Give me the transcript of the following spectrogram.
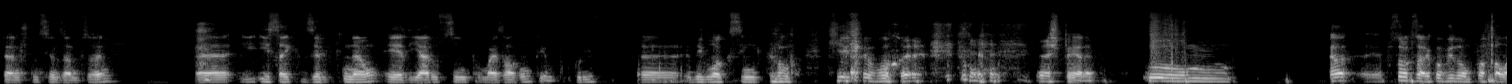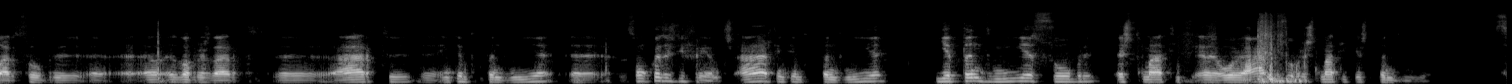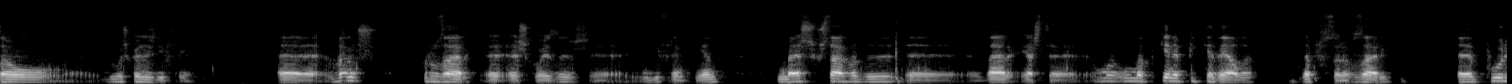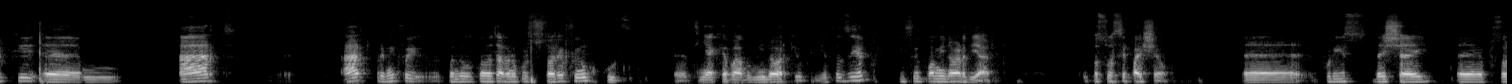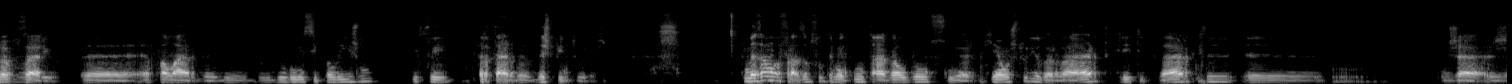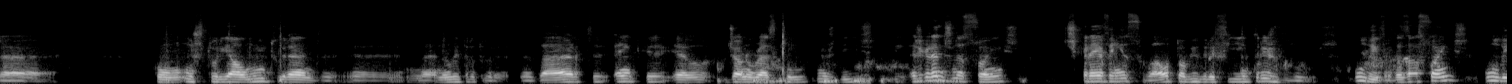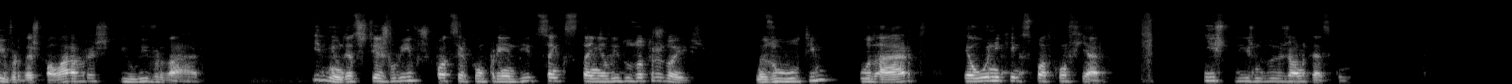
Já nos conhecemos há muitos anos Uh, e, e, sei que dizer que não é adiar o sim por mais algum tempo. Por isso, uh, digo logo que sim que acabou a, a espera. O, a professora Rosário convidou-me para falar sobre uh, as obras de arte. a arte em tempo de pandemia são coisas diferentes. A arte em tempo de pandemia e a pandemia sobre as temáticas, ou a arte sobre as temáticas de pandemia são eh, duas coisas diferentes. Uh, vamos cruzar uh, as coisas indiferentemente, mas gostava de dar esta uma, uma, pequena picadela na professora Rosário, porque a arte, a arte para mim foi, quando, quando eu estava no curso de História, foi um recurso. Tinha acabado o menor que eu queria fazer e fui para o menor de arte. E passou a ser paixão. Por isso, deixei a professora Rosário uh, a falar de, do, do, municipalismo e fui tratar de, das pinturas. Mas há uma frase absolutamente notável de um senhor que é um historiador da arte, crítico da arte, uh, já, já com um historial muito grande na, na, literatura da arte, em que é John Ruskin nos diz que as grandes nações escrevem a sua autobiografia em três volumes: o livro das ações, o livro das palavras e o livro da arte. E nenhum desses três livros pode ser compreendido sem que se tenha lido os outros dois. Mas o último, o da arte, é o único em que se pode confiar. Isto diz-nos o John Ruskin.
